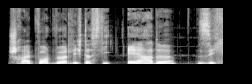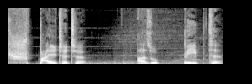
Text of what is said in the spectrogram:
schreibt wortwörtlich, dass die Erde sich spaltete, also bebte.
